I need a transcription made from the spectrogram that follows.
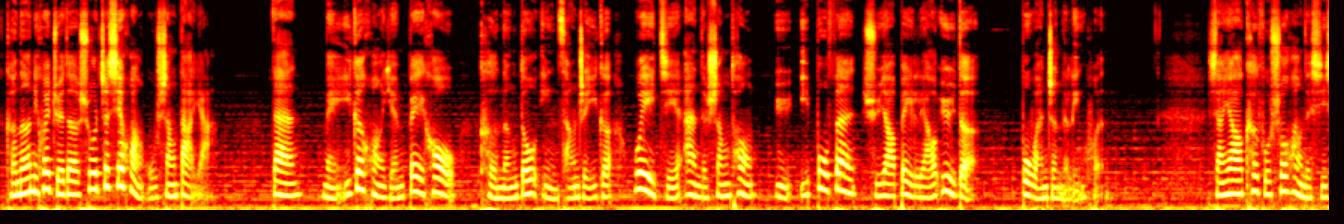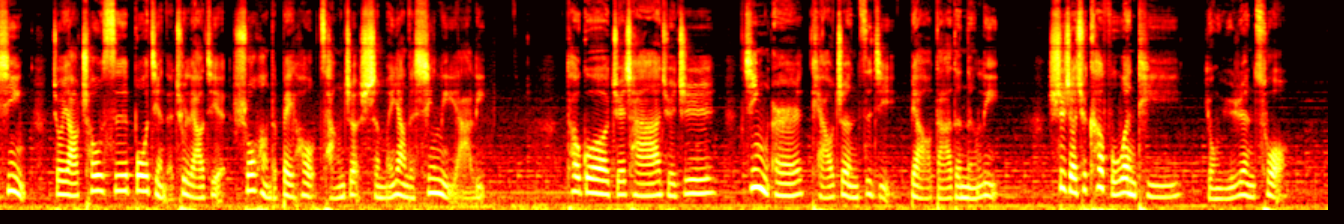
可能你会觉得说这些谎无伤大雅，但每一个谎言背后，可能都隐藏着一个未结案的伤痛与一部分需要被疗愈的不完整的灵魂。想要克服说谎的习性，就要抽丝剥茧的去了解说谎的背后藏着什么样的心理压力。透过觉察觉知，进而调整自己表达的能力，试着去克服问题，勇于认错，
